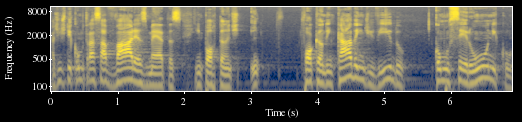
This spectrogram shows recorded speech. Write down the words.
A gente tem como traçar várias metas importantes, em, focando em cada indivíduo como um ser único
